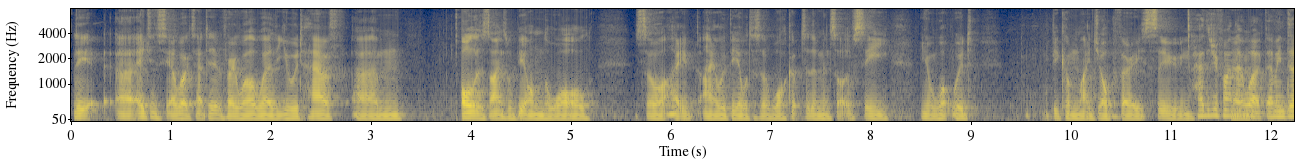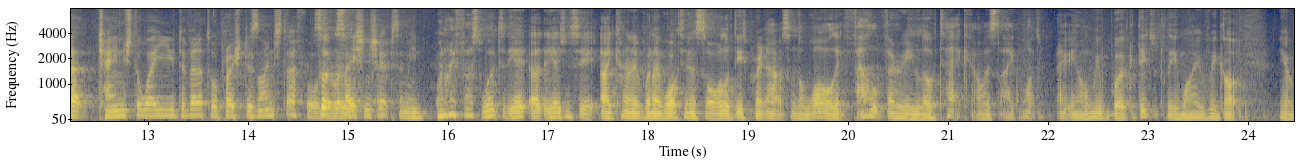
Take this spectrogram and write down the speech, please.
the uh, agency I worked at did it very well, where you would have um, all the designs would be on the wall, so I, I would be able to sort of walk up to them and sort of see, you know, what would become my job very soon. How did you find um, that worked? I mean, did that change the way you developed or approached design stuff or so, the relationships? So I mean, when I first worked at the, at the agency, I kind of when I walked in and saw all of these printouts on the wall, it felt very low tech. I was like, what? You know, we work digitally. Why have we got you know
